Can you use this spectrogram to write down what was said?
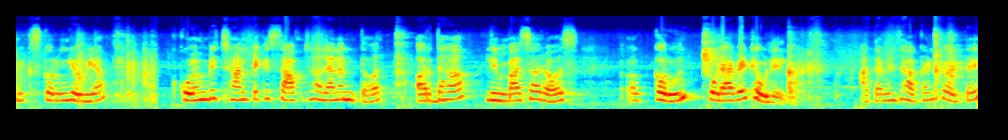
मिक्स करून घेऊया. कोळंबी छानपैकी साफ झाल्यानंतर अर्धा लिंबाचा रस करून थोड्या वेळ ठेवलेला. आता मी झाकण ठेवते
